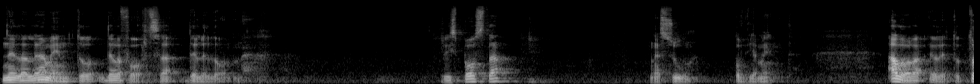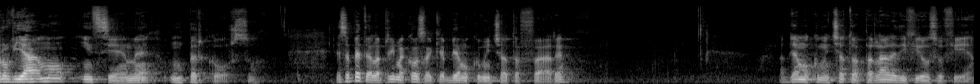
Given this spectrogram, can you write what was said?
nell'allenamento della forza delle donne. Risposta? Nessuna, ovviamente. Allora ho detto troviamo insieme un percorso. E sapete la prima cosa che abbiamo cominciato a fare? Abbiamo cominciato a parlare di filosofia.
